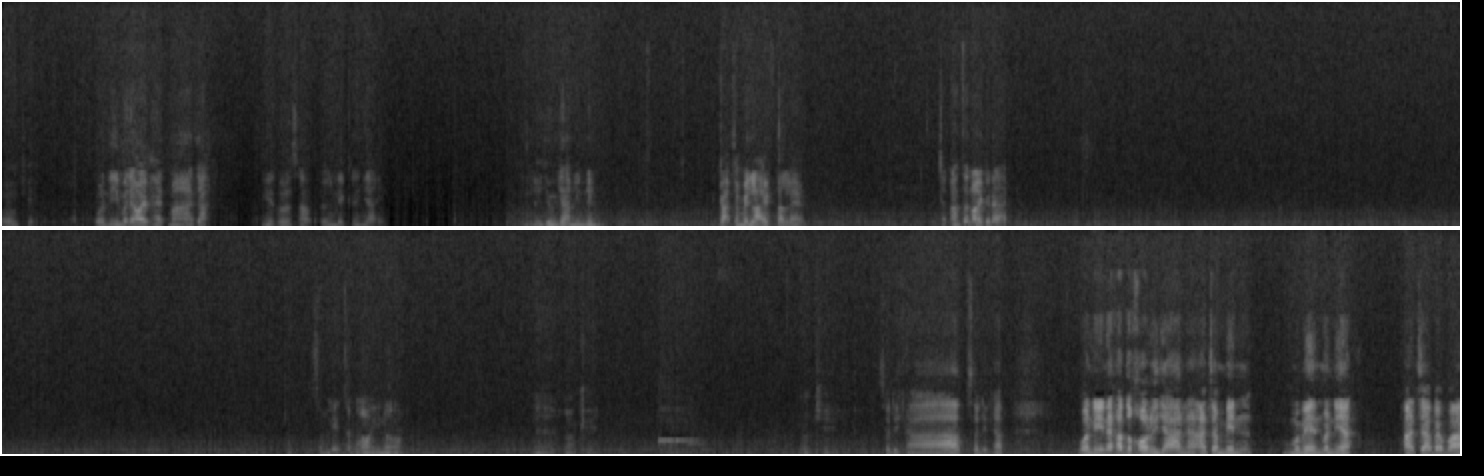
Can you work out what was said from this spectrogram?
โอเค วันนี้ไม่ได้เอา iPad มาจ้ะนี่โทรศัพท์เครื่องเล็กเครื่องใหญ่เลยยุ่งยากนิดนึงกะจะไม่ไลฟ์ตอนแรกเอาสักหน่อยก็ได้สักนิดสักหน่อยเนาะอ่าโอเค โอเค สวัสดีครับ สวัสดีครับ วันนี้นะครับต้องขออนุญาตนะ อาจจะเม้นเม้นวันนี้อาจจะแบบว่า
